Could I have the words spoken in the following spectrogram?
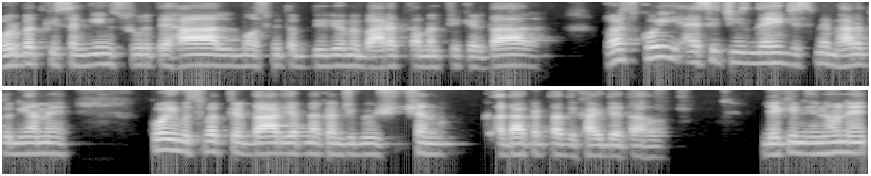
غربت کی سنگین صورتحال، موسمی تبدیلیوں میں بھارت کا منفی کردار۔ غرض کوئی ایسی چیز نہیں جس میں بھارت دنیا میں کوئی مثبت کردار یا اپنا کنٹریبیوشن ادا کرتا دکھائی دیتا ہو۔ لیکن انہوں نے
